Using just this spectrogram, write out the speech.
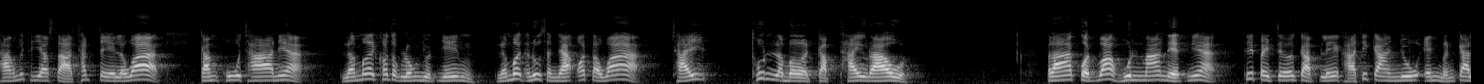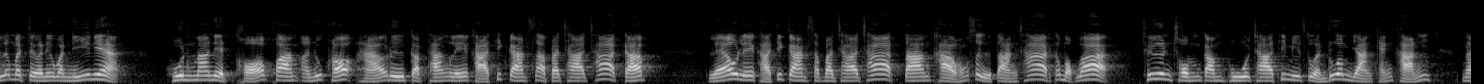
ทางวิทยาศาสตร์ชัดเจนเลยว่า กัมพูชาเนี่ยละเมิดข้อตกลงหยุดยิงละเมิดอนุสัญญาออตตาวาใช้ทุ่นระเบิดกับไทยเรา ปรากฏว่าฮุนมาเน็ตเนี่ยที่ไปเจอกับเลขาธิการ UN เหมือนกันแล้วมาเจอในวันนี้เนี่ยฮุนมาเน็ตขอความอนุเคราะห์หารือกับทางเลขาธิการสหประชาชาติครับ แล้วเลขาธิการสหประชาชาติตามข่าวของสื่อต่างชาติเขาบอกว่า ชื่นชมกัมพูชาที่มีส่วนร่วมอย่างแข็งขัน ใน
